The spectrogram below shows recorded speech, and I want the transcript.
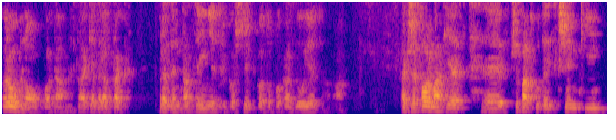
równo układamy. Tak? Ja teraz tak prezentacyjnie, tylko szybko to pokazuję. Także format jest y, w przypadku tej skrzynki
